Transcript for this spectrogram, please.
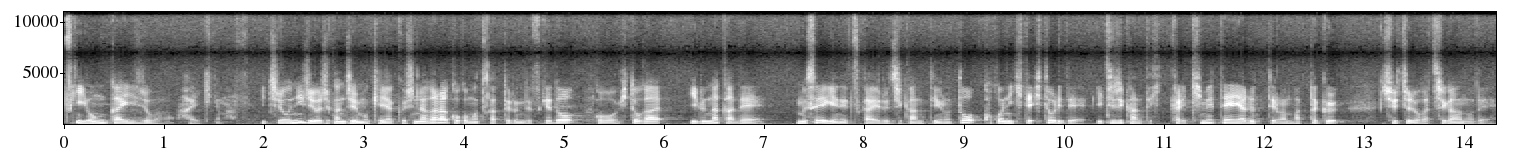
月4回以上ははい来てます。一応24時間ジムも契約しながらここも使ってるんですけどこう人がいる中で無制限で使える時間っていうのとここに来て1人で1時間ってしっかり決めてやるっていうのは全く集中度が違うので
